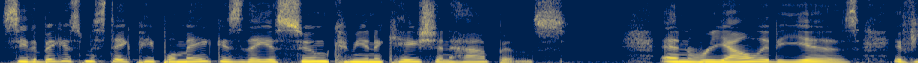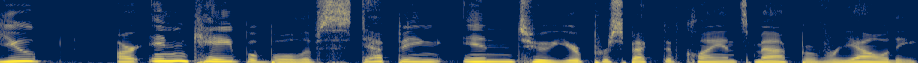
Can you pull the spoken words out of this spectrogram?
See, the biggest mistake people make is they assume communication happens. And reality is, if you are incapable of stepping into your prospective client's map of reality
